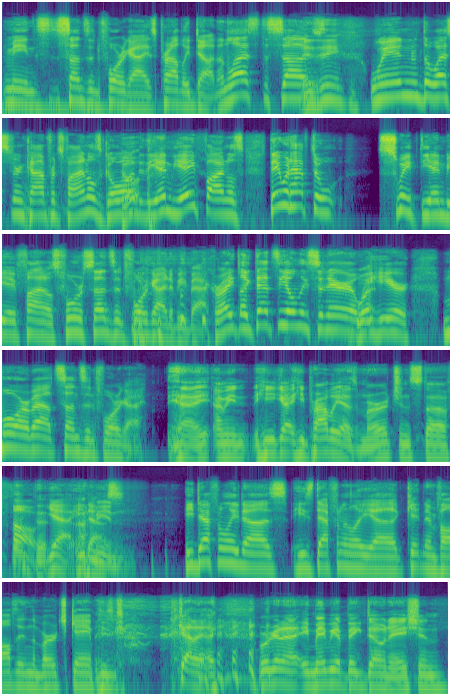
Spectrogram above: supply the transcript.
means Suns and four guys probably done. Unless the Suns win the Western Conference Finals, go on Oh. to the NBA Finals, they would have to sweep the NBA Finals for Suns and four guy to be back, right? Like that's the only scenario we hear more about Suns and four guy. Yeah, I mean, he got he probably has merch and stuff. Oh, yeah, he I does. mean, He definitely does. He's definitely uh, getting involved in the merch game. he's got a. we're gonna maybe a big donation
